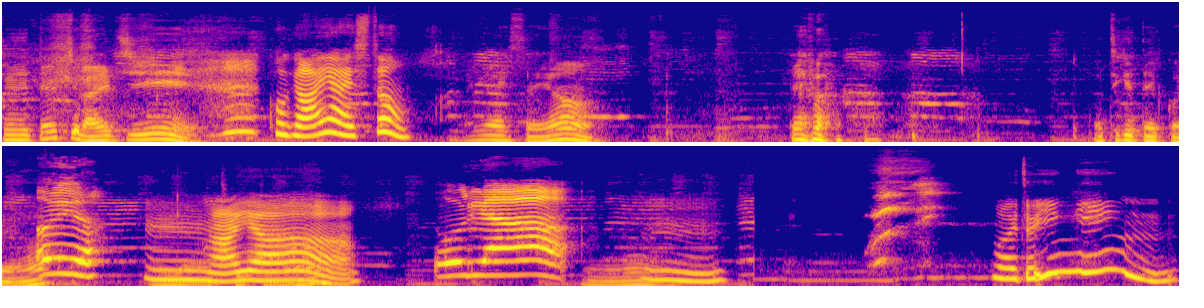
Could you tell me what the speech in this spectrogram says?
저희 뗄 줄 알지? 거기 아야 했어. 아야 있어요. 떼봐. 어떻게 뗄 거야? 음, 아야, 아야. 오. 음. 맞아, 잉잉.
